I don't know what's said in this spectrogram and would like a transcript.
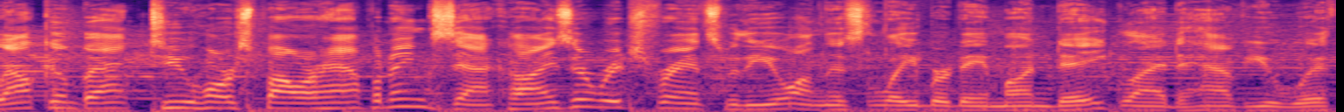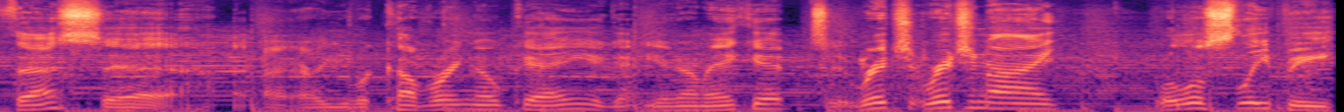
Welcome back to Horsepower Happening. Zach Heiser, Rich France with you on this Labor Day Monday. Glad to have you with us. Uh, are you recovering okay? You, are going to make it? Rich, Rich and I were a little sleepy,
